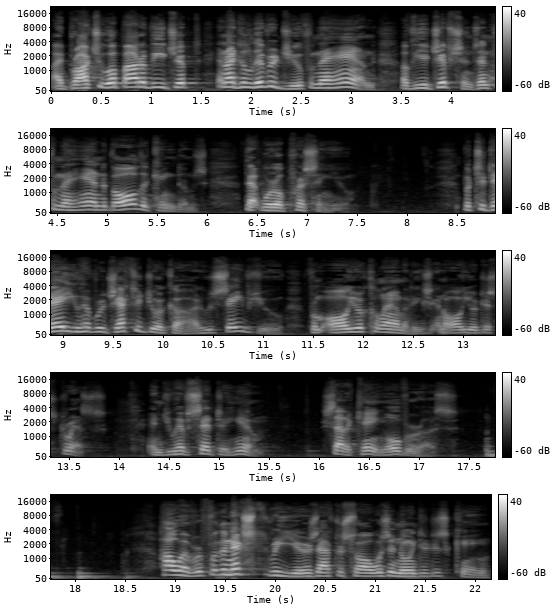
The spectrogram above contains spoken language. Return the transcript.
I brought you up out of Egypt, and I delivered you from the hand of the Egyptians and from the hand of all the kingdoms that were oppressing you. But today you have rejected your God, who saves you from all your calamities and all your distress. And you have said to him, Set a king over us. However, for the next three years after Saul was anointed as king,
